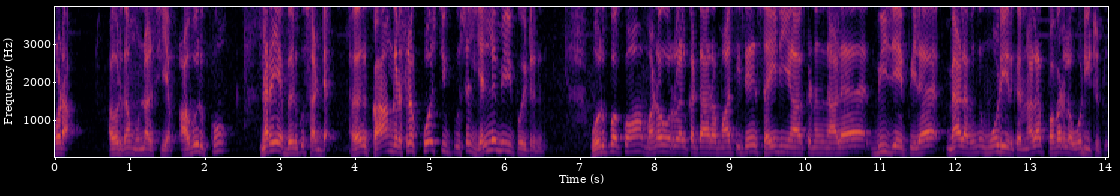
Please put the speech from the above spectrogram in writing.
ஹொடா அவர் தான் முன்னாள் சிஎம். அவருக்கும் நிறைய பேருக்கும் சண்டை. அதாவது காங்கிரஸில் கோஷ்டி பூசல் எல்லை மீறி போயிட்டு இருக்குது. ஒரு பக்கம் மனோகர்லால் கட்டாரை மாற்றிட்டு சைனி ஆக்குனதுனால பிஜேபியில் மேலே வந்து மோடி இருக்கிறதுனால பவரில் ஓடிட்டுருக்கு.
